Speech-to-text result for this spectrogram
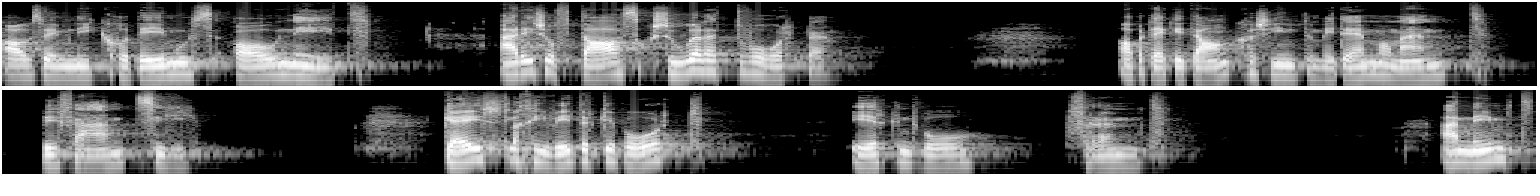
also im Nikodemus auch nicht. Er ist auf das geschult worden. Aber der Gedanke scheint ihm in dem Moment wie fern zu sein. Geistliche Wiedergeburt irgendwo fremd. Er nimmt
